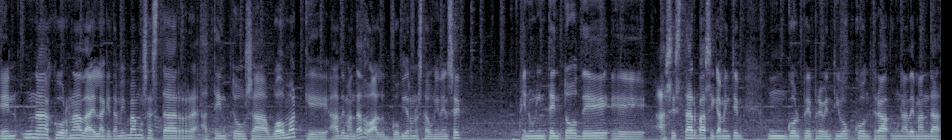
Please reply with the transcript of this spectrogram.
en una jornada en la que también vamos a estar atentos a Walmart, que ha demandado al gobierno estadounidense en un intento de eh, asestar básicamente un golpe preventivo contra una demanda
